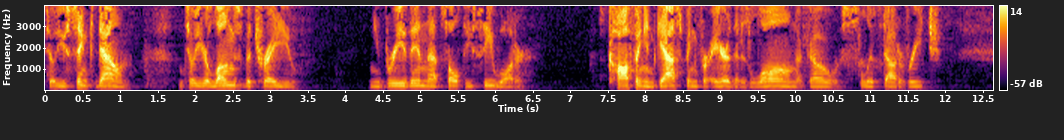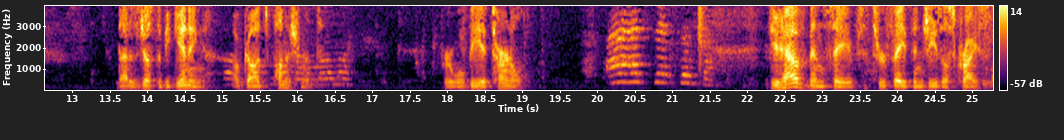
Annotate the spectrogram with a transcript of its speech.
till you sink down, until your lungs betray you, and you breathe in that salty seawater, coughing and gasping for air that has long ago slipped out of reach. That is just the beginning of God's punishment, for it will be eternal. If you have been saved through faith in Jesus Christ,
